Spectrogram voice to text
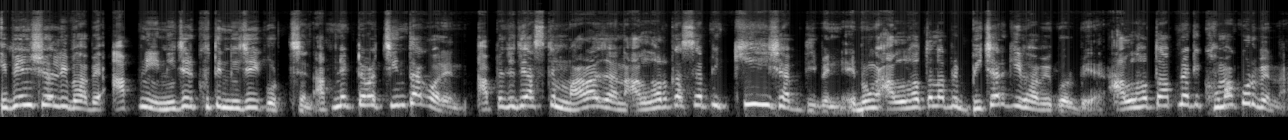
ইভেনচুয়ালি ভাবে আপনি নিজের ক্ষতি নিজেই করছেন। আপনি একটা চিন্তা করেন, আপনি যদি আজকে মারা যান, আল্লাহর কাছে আপনি কি হিসাব দিবেন? এবং আল্লাহ তালা আপনি বিচার কীভাবে করবে? আল্লাহ তো আপনাকে ক্ষমা করবে না।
